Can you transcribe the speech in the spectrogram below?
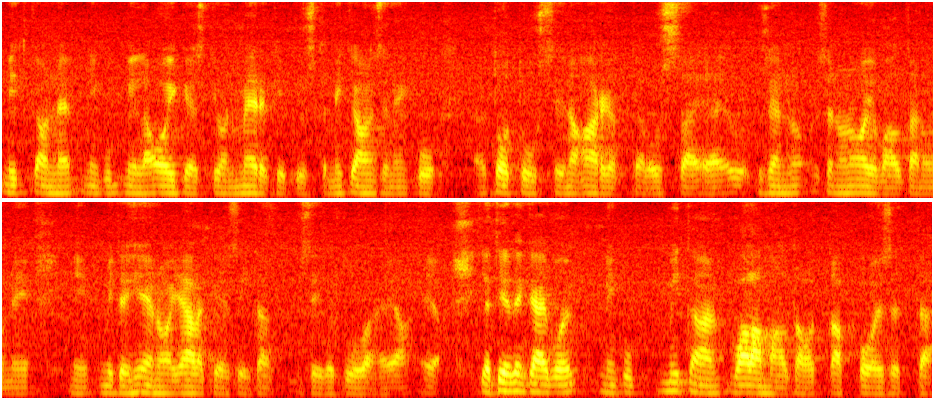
mitkä on ne, niin kuin, millä oikeasti on merkitystä, mikä on se niin kuin, totuus siinä harjoittelussa ja sen, sen on oivaltanut, niin, niin miten hienoa jälkeä siitä, siitä tulee. Ja, ja, ja tietenkään ei voi niin kuin, mitään valamalta ottaa pois, että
